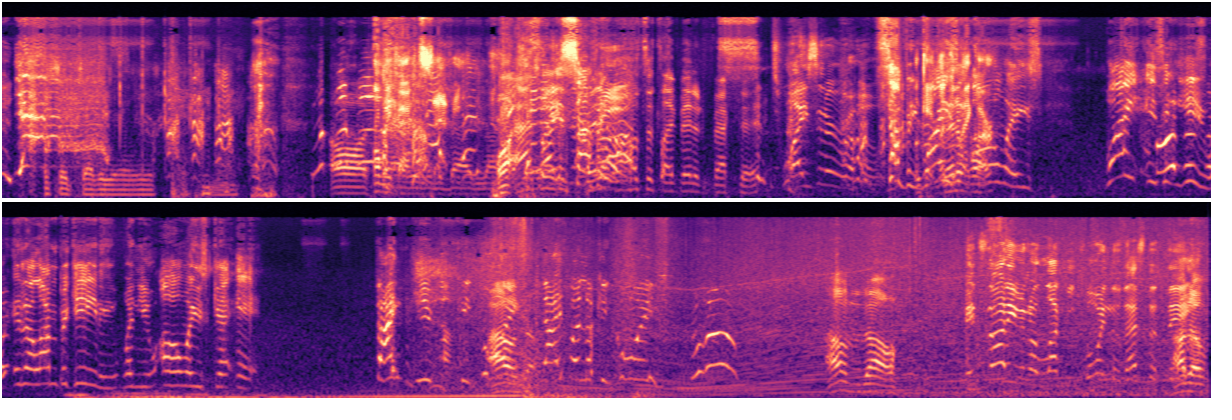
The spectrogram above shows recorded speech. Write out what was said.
Yeah! I said Savvy earlier. Oh, Oh my God, sorry, Sammy. bad luck. Well, actually, it's been a Savvy. while since I've been infected. Twice in a row. Savvy, Okay, why look is at it my car. Always? Why is it you in a Lamborghini when you always get it? Thank you, lucky coin. I don't know. That is my lucky coin. Woohoo. I don't know. It's not even a lucky coin though, that's the thing. I don't.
